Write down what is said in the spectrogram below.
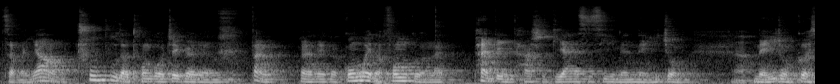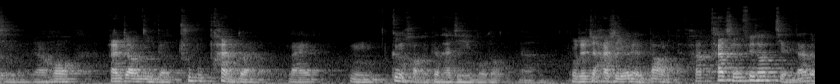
怎么样初步的通过这个人办呃那个工位的风格来判定他是 DISC 里面哪一种嗯哪一种个性的，然后按照你的初步判断来嗯更好的跟他进行沟通。嗯我觉得这还是有点道理的。他他其实非常简单的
